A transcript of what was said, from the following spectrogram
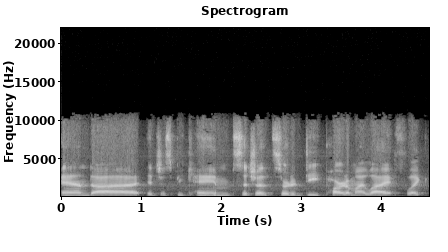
and uh, it just became such a sort of deep part of my life. Like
